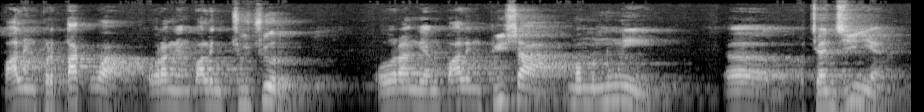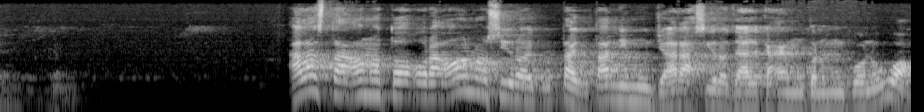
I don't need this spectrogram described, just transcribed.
paling bertakwa, orang yang paling jujur, orang yang paling bisa memenuhi uh, janjinya. Alasta ana ta ora ana sira iku tagtani mujarah sira zalika yang mungkon-mungkon wong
